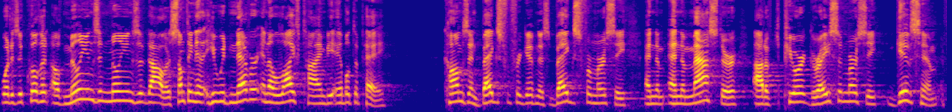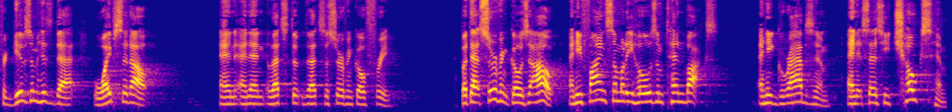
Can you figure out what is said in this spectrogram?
what is equivalent of millions and millions of dollars, something that he would never in a lifetime be able to pay, comes and begs for forgiveness, begs for mercy, and the, and the master, out of pure grace and mercy, gives him, forgives him his debt, wipes it out, and, and then lets the, lets the servant go free. But that servant goes out and he finds somebody who owes him 10 bucks, and he grabs him, and it says he chokes him.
